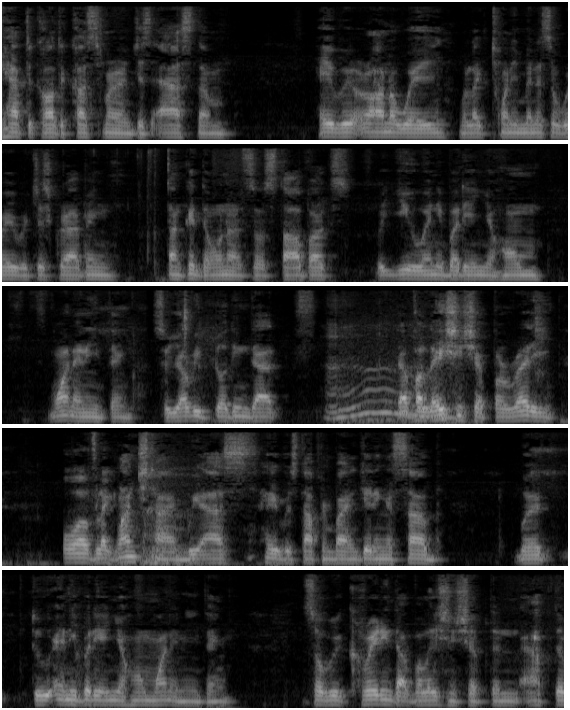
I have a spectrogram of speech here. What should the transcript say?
have to call the customer and just ask them, "Hey, we're on our way. We're like 20 minutes away. We're just grabbing Dunkin' Donuts or Starbucks. Would you, anybody in your home, want anything?" So you'll be building that that relationship already. Or of like lunchtime, we ask, "Hey, we're stopping by and getting a sub. But do anybody in your home want anything?" So we're creating that relationship. Then after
